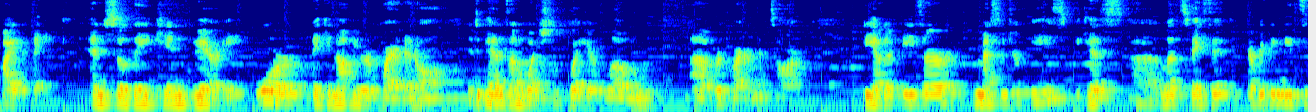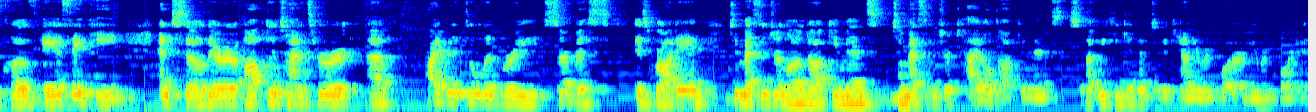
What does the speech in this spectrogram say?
by the bank. And so they can vary or they cannot be required at all. It depends on what, what your loan uh, requirements are. The other fees are messenger fees because uh, let's face it, everything needs to close ASAP. And so there are oftentimes for uh, private delivery service is brought in to messenger loan documents, to messenger title documents, so that we can get them to the county recorder and be recorded.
